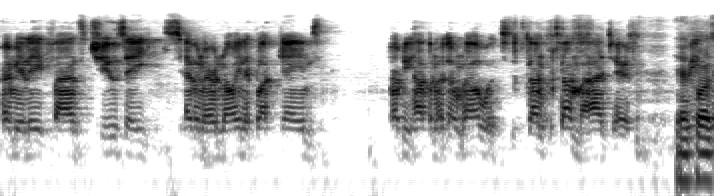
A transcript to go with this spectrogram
Premier League fans. Tuesday, seven or nine o'clock games probably happen. I don't know. It's, it's gone it's gone mad, Jared. Yeah, of course.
